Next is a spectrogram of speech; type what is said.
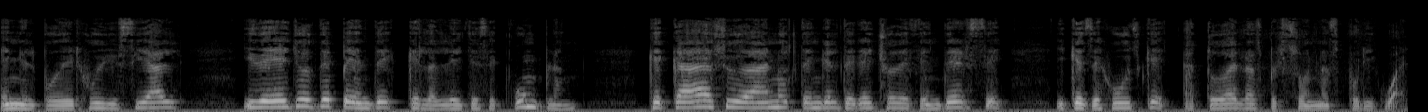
en el Poder Judicial y de ellos depende que las leyes se cumplan, que cada ciudadano tenga el derecho a defenderse y que se juzgue a todas las personas por igual.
